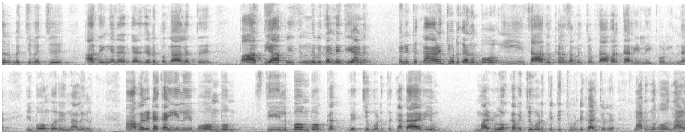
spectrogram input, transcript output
നിർമ്മിച്ച് വെച്ച് അതിങ്ങനെ തെരഞ്ഞെടുപ്പ് കാലത്ത് പാർട്ടി ഓഫീസിൽ നിന്ന് വിതരണം ചെയ്യാണ്. എന്നിട്ട് കാണിച്ചു കൊടുക്കാന്ന് ബോ ഈ സാധുക്കളെ സംബന്ധിച്ചിടത്ത് അവർക്കറിയില്ല ഈ കൊല്ലുന്ന ഈ ബോംബ് എറിയുന്ന ആളുകൾക്ക്. അവരുടെ കയ്യിൽ ഈ ബോംബും സ്റ്റീൽ ബോംബും ഒക്കെ വെച്ച് കൊടുത്ത് കടാരിയും മഴുവൊക്കെ വെച്ച് കൊടുത്തിട്ട് ചൂണ്ടിക്കാണിച്ചു കൊടുക്കുക. നടന്നു പോകുന്ന ആൾ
